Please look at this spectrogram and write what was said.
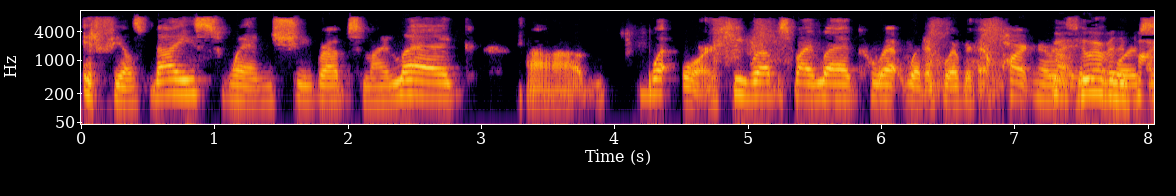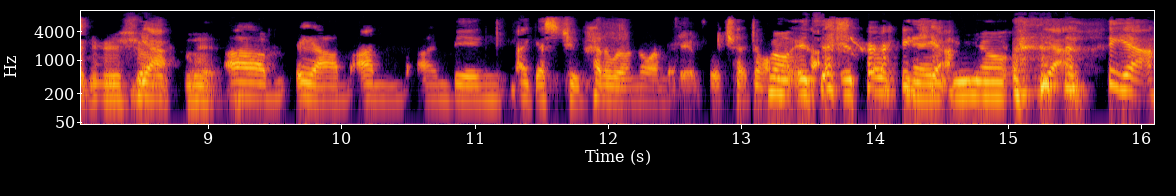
it feels nice when she rubs my leg um, what or he rubs my leg, whoever, whoever their partner right, is, whoever the partner is. Sure, yeah, um, yeah. I'm I'm being, I guess, too heteronormative, which I don't. Well, it's, it's okay, yeah. you know. yeah, yeah,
